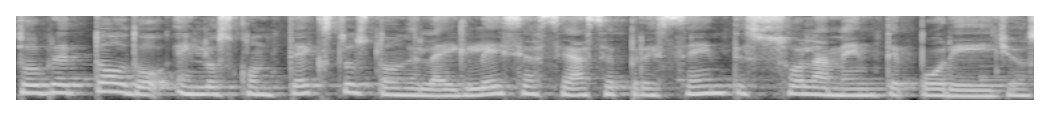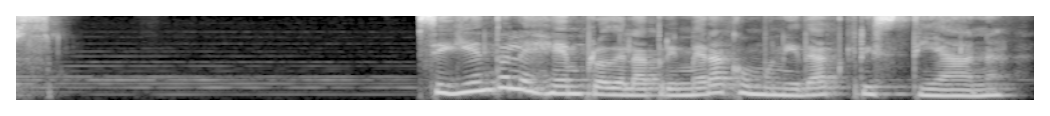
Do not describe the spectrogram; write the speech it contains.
sobre todo en los contextos donde la iglesia se hace presente solamente por ellos. Siguiendo el ejemplo de la primera comunidad cristiana,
